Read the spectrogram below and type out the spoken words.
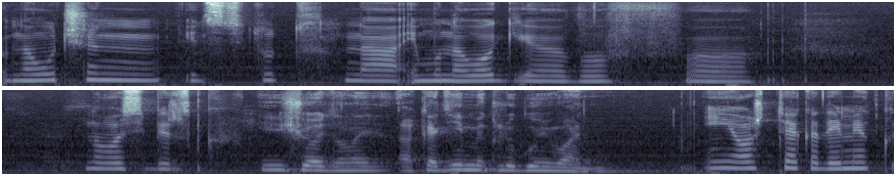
научен институт на иммунология в а, Новосибирск. И еще один академик Люгуньвань. И още академик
